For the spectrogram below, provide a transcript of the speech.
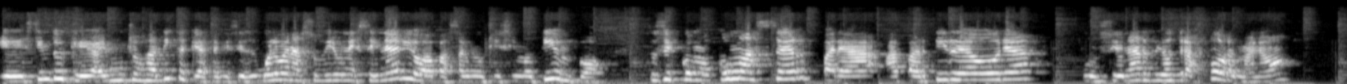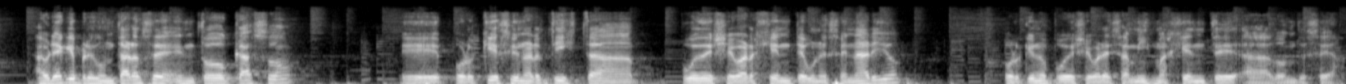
eh, siento que hay muchos artistas que hasta que se vuelvan a subir a un escenario va a pasar muchísimo tiempo. Entonces, ¿cómo, cómo hacer para a partir de ahora funcionar de otra forma, no? Habría que preguntarse en todo caso eh, por qué si un artista puede llevar gente a un escenario, ¿por qué no puede llevar a esa misma gente a donde sea?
